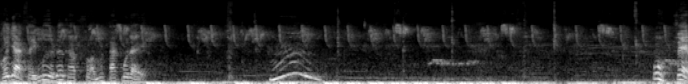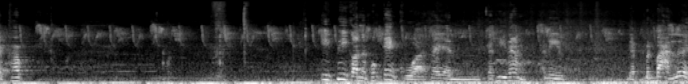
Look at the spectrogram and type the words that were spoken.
ขาอยากใส่มือด้วยครับสอนมันตักบ่ได้อืมโอ้แสบครับ อีกพี่ก่อนนะผมแกล้งขัวใส่อันกะทิน้ำอันนี้แบบบ้านๆเลย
